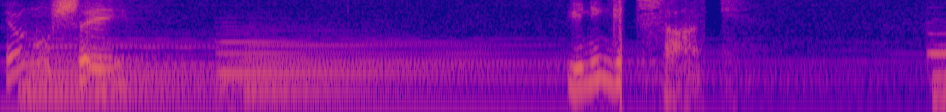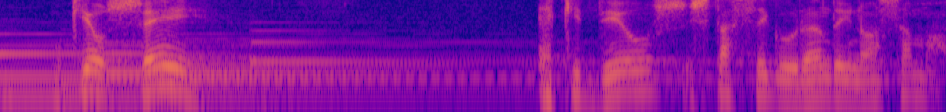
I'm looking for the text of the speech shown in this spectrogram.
Eu não sei. E ninguém sabe. O que eu sei é que Deus está segurando em nossa mão.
